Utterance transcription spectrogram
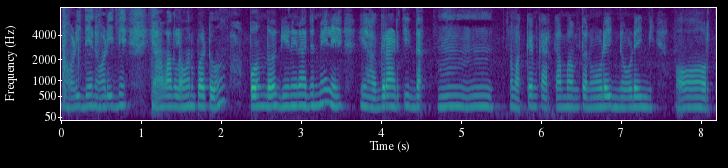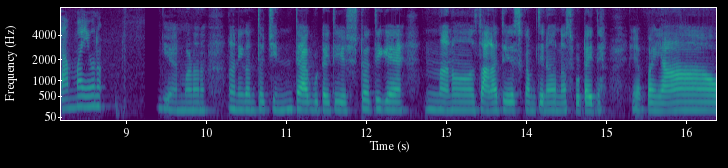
ನೋಡಿದ್ದೆ ನೋಡಿದ್ದೆ. ಯಾವಾಗಲೂ ಅವನ ಪಟು ಬಂದು ಗಿಣಿರಾಜನ ಮೇಲೆ ಹಗ್ರ ಆಡ್ತಿದ್ದ ಹ್ಞೂ ಹ್ಞೂ ನಮ್ಮ ಅಕ್ಕನ ಕರ್ಕಂಬ ಅಂತ ನೋಡಿದ್ನಿ ನೋಡಿದ್ನಿ. ಅವ್ರ ತಮ್ಮ ಇವನು. ಏನು ಮಾಡೋಣ? ನನಗಂತೂ ಚಿಂತೆ ಆಗ್ಬಿಟ್ಟೈತೆ. ಎಷ್ಟೊತ್ತಿಗೆ ನಾನು ಸಾಲ ತೀರಿಸ್ಕೊಂತೀನೋ ಅನ್ನಿಸ್ಬಿಟ್ಟೈತೆ. ಯಪ್ಪ, ಯಾವ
